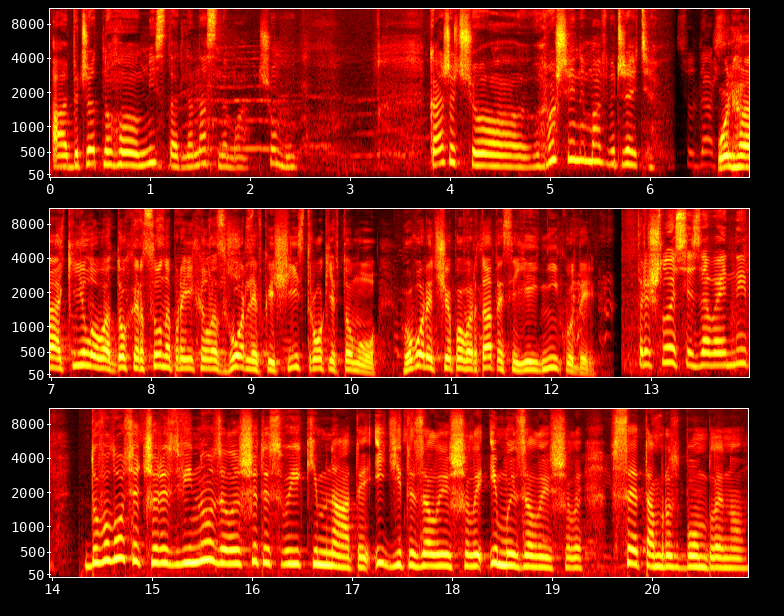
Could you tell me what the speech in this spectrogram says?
а бюджетного міста для нас нема. Чому? Кажуть, що грошей нема в бюджеті. Ольга Акілова до Херсона приїхала з Горлівки 6 років тому. Говорить, що повертатися їй нікуди. Прийшлося за війни. Довелося через війну залишити свої кімнати. І діти залишили, і ми залишили. Все там розбомблено.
